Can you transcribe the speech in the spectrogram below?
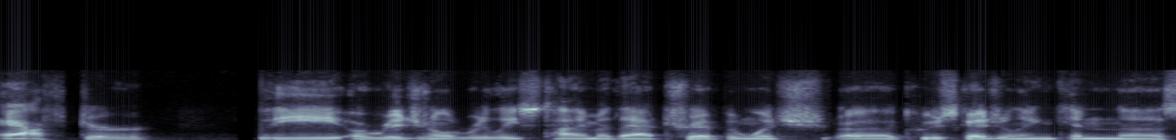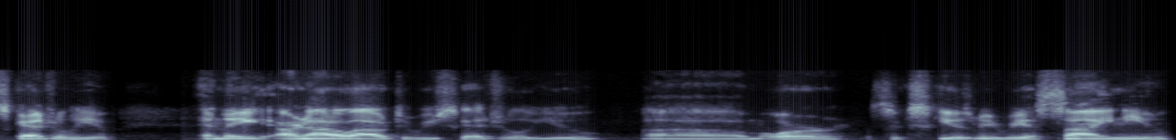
after the original release time of that trip in which uh, crew scheduling can uh, schedule you. And they are not allowed to reschedule you um, or, excuse me, reassign you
